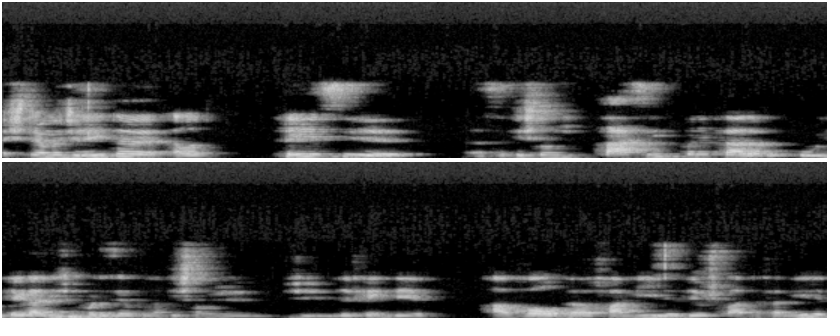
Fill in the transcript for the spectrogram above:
extrema-direita, ela tem esse, essa questão de estar tá sempre conectada. O, o, integralismo, por exemplo, na questão de, de defender a volta à família, Deus, pátria, família,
